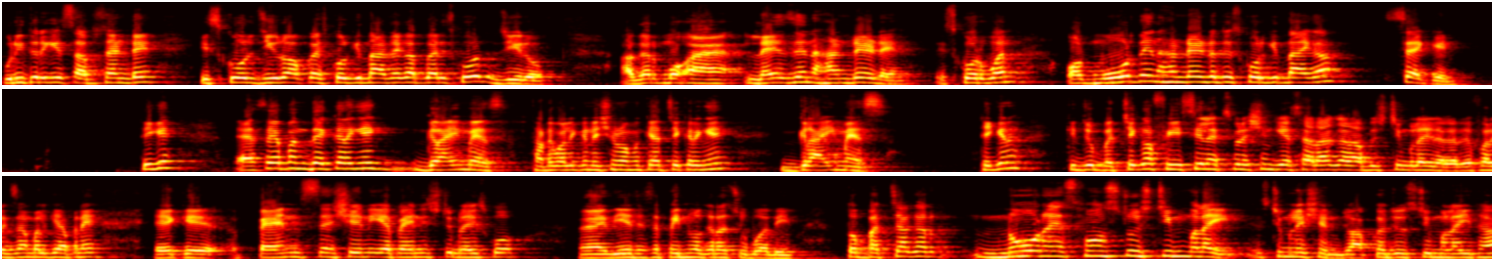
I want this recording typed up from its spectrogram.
पूरी तरीके से एबसेंट है। स्कोर ज़ीरो आपका स्कोर कितना आ जाएगा? आपका स्कोर ज़ीरो अगर लेस देन हंड्रेड है स्कोर वन और मोर देन हंड्रेड है तो स्कोर कितना आएगा? सेकेंड ठीक है? ऐसे अपन देख करेंगे ग्राइमेस थर्ड वाली कंडीशन में क्या चेक करेंगे? ग्राइमेस ठीक है ना? कि जो बच्चे का फेशियल एक्सप्रेशन कैसा रहा, अगर आप स्टिमुलाई लगा रहे हो। फॉर एग्जांपल कि आपने एक पेन सेशन या पेन स्टिमुलाई को दिया, जैसे पेन वगैरह चुबा दी। तो बच्चा अगर no response to stimuli stimulation जो आपका जो स्टिमुलाई था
